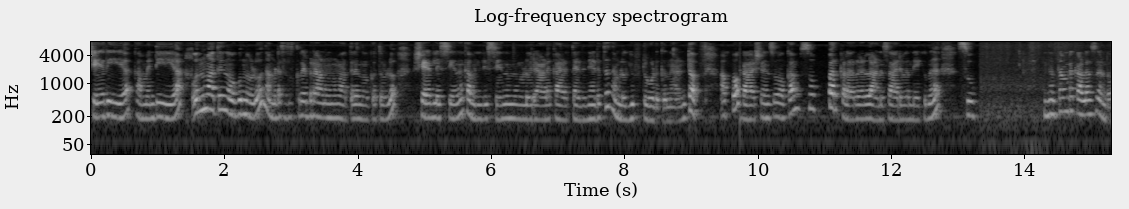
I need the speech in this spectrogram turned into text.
ഷെയർ ചെയ്യുക കമന്റ് ചെയ്യുക. ഒന്ന് മാത്രമേ നോക്കുന്നുള്ളൂ. നമ്മുടെ സബ്സ്ക്രൈബർ ആണോ എന്ന് മാത്രമേ നോക്കത്തുള്ളൂ. ഷെയർ ലിസ്റ്റ് ചെയ്യുന്ന കമന്റ് ലിസ്റ്റ് ചെയ്യുന്ന നമ്മൾ ഒരാളെ തിരഞ്ഞെടുത്ത് നമ്മൾ ഗിഫ്റ്റ് കൊടുക്കുന്നതാണ് കേട്ടോ അപ്പോൾ ഫാഷൻസ് നോക്കാം. സൂപ്പർ കളറുകളിലാണ് സാരി വന്നേക്കുന്നത്. സൂ ഇന്നത്തെ നമ്മുടെ കളേഴ്സ് കണ്ടോ?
